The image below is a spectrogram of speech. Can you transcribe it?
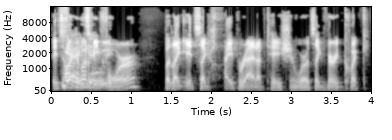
They talked Yeah, about it before, but like it's like hyper adaptation where it's like very quick.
